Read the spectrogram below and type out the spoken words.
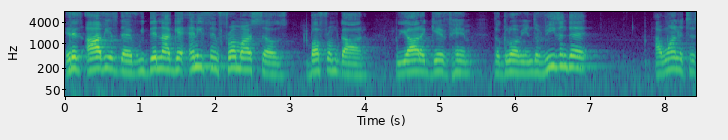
it is obvious that if we did not get anything from ourselves but from God, we ought to give Him the glory. And the reason that I wanted to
